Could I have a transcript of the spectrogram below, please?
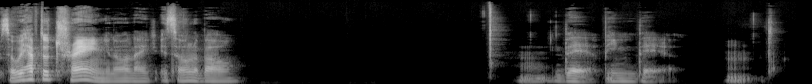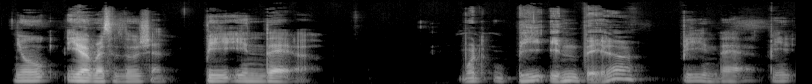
So we have to train, you know, like it's all about there, being there. Mm. New year resolution: be in there, what? Be in there, be in there, be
